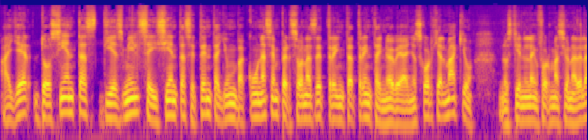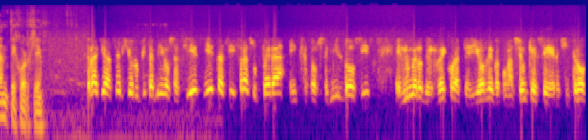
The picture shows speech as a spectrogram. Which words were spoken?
ayer 210.671 vacunas en personas de 30 a 39 años. Jorge Almaquio nos tiene la información. Adelante, Jorge. Gracias, Amigos. Así es, y esta cifra supera en 14 mil dosis el número del récord anterior de vacunación que se registró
